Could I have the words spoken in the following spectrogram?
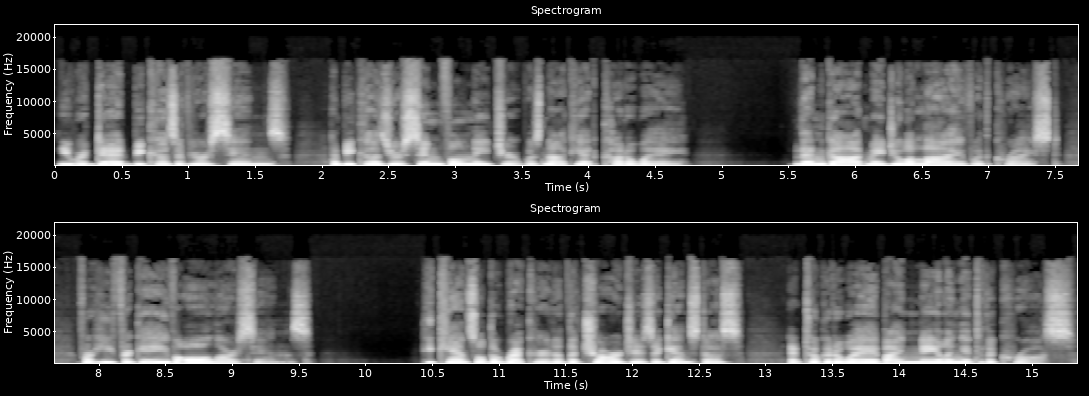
You were dead because of your sins, and because your sinful nature was not yet cut away. Then God made you alive with Christ, for he forgave all our sins. He canceled the record of the charges against us and took it away by nailing it to the cross.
